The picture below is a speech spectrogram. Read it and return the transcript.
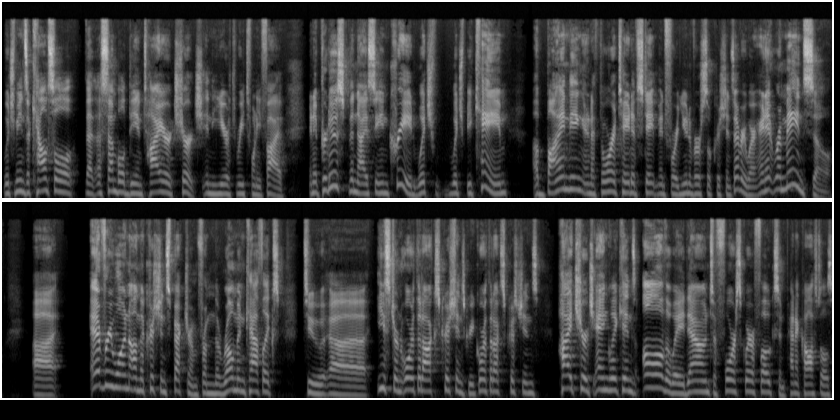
which means a council that assembled the entire church in the year 325. And it produced the Nicene Creed, which, which became a binding and authoritative statement for universal Christians everywhere. And it remains so. Uh, everyone on the Christian spectrum, from the Roman Catholics to uh, Eastern Orthodox Christians, Greek Orthodox Christians, High Church Anglicans, all the way down to Foursquare folks and Pentecostals,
